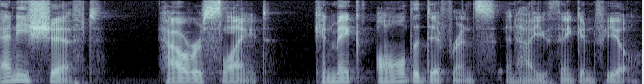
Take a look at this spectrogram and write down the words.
Any shift, however slight, can make all the difference in how you think and feel.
